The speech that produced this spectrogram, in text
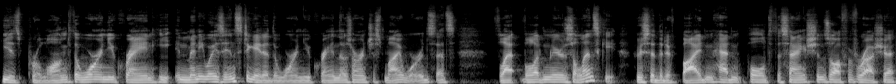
He has prolonged the war in Ukraine. He, in many ways, instigated the war in Ukraine. Those aren't just my words. That's Vladimir Zelensky, who said that if Biden hadn't pulled the sanctions off of Russia,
